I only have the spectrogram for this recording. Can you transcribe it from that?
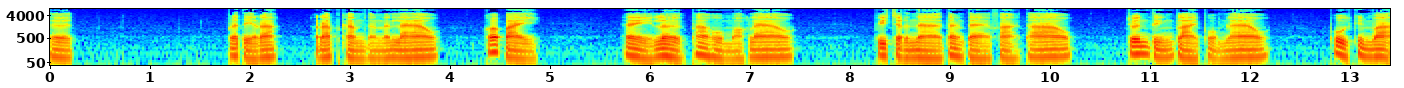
เถิด พระเถระรับคำดังนั้นแล้ว ก็ไป ให้เลิกผ้าห่มออกแล้ว พิจารณาตั้งแต่ฝ่าเท้า จนถึงปลายผมแล้ว พูดขึ้นว่า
